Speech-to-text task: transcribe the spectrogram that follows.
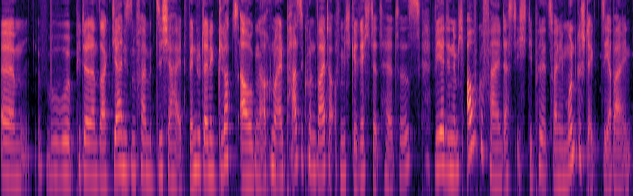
ähm, wo Peter dann sagt, ja, in diesem Fall mit Sicherheit. Wenn du deine Glotzaugen auch nur ein paar Sekunden weiter auf mich gerichtet hättest, wäre dir nämlich aufgefallen, dass ich die Pille zwar in den Mund gesteckt, sie aber in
